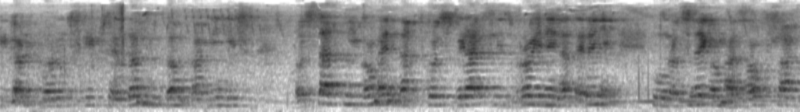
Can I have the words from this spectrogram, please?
Witold Borucki, pseudonim Don Pawinisz, ostatni komendant konspiracji zbrojnej na terenie północnego Mazowsza,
